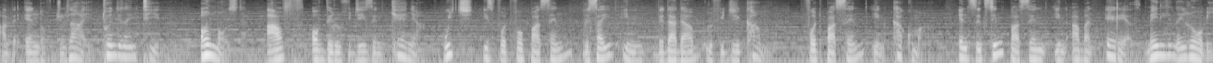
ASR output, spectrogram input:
at the end of July 2019. Almost half of the refugees in Kenya, which is 44%, reside in the Dadaab refugee camp, 40% in Kakuma, and 16% in urban areas, mainly Nairobi,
